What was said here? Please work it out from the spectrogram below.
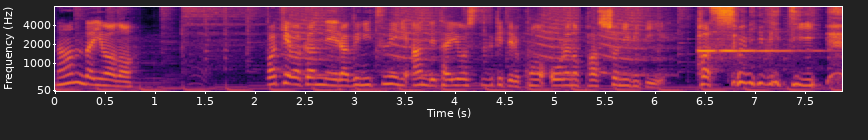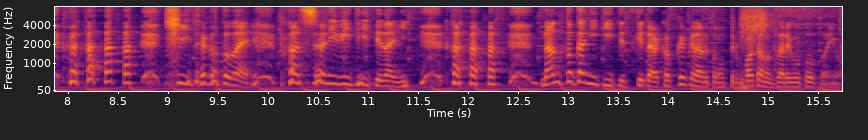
なんだ今の。わけわかんねえラグに常に編んで対応し続けてるこの俺のパッショニビティ。パッショニビティ？聞いたことない。パッショニビティって何？なんとかニティってつけたらかっこよくなると思ってるバカのザレ言だった今。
